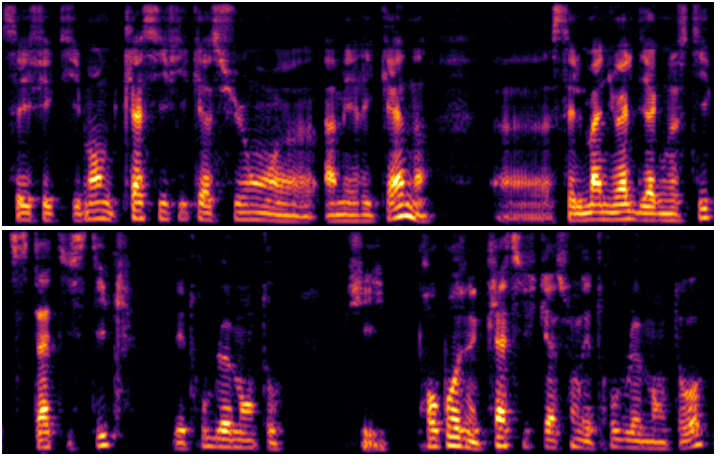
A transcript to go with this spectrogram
c'est effectivement une classification euh, américaine. Euh, c'est le manuel diagnostique statistique des troubles mentaux qui propose une classification des troubles mentaux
